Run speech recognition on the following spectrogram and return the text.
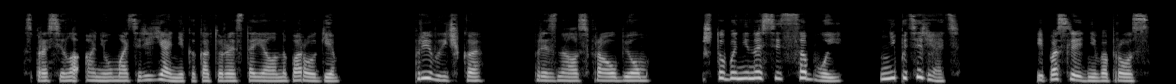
— спросила Аня у матери Яника, которая стояла на пороге. «Привычка», — призналась фрау Бем, — «чтобы не носить с собой, не потерять». И последний вопрос.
